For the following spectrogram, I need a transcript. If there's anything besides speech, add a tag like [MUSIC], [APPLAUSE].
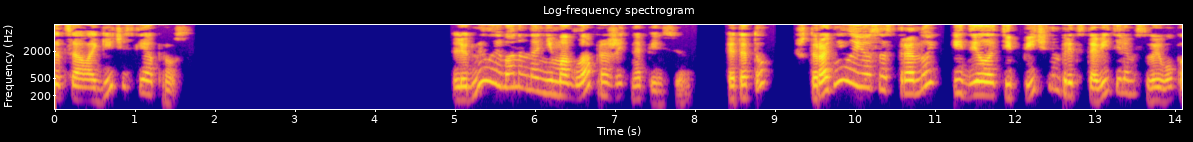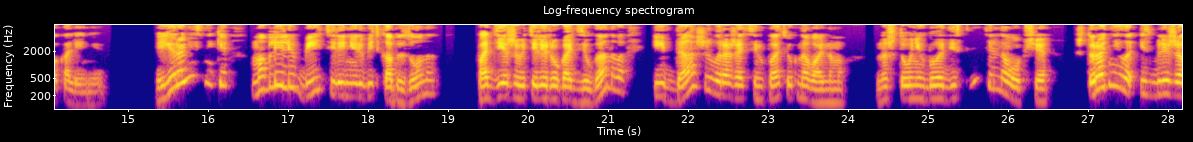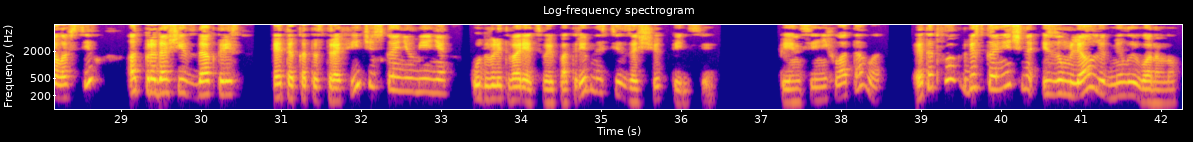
Социологический опрос. Людмила Ивановна не могла прожить на пенсию. Это то, что роднило ее со страной и делало типичным представителем своего поколения. Ее ровесники могли любить или не любить Кобзона, поддерживать или ругать Зюганова и даже выражать симпатию к Навальному. Но что у них было действительно общее, что роднило и сближало всех от продавщиц до актрис, это катастрофическое неумение удовлетворять свои потребности за счет пенсии. Пенсии не хватало. Этот факт бесконечно изумлял Людмилу Ивановну.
